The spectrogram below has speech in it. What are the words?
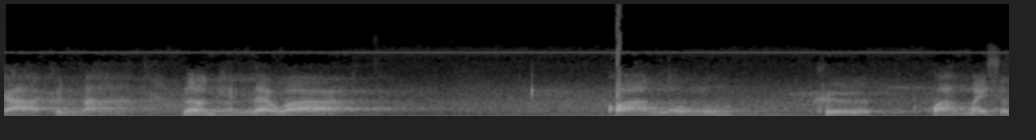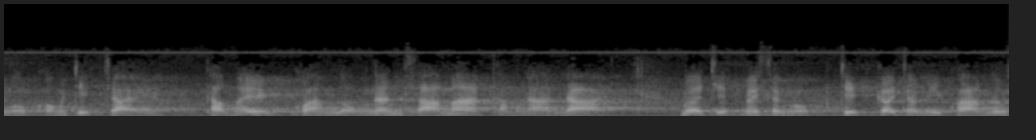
ญาขึ้นมา เริ่มเห็นแล้วว่า ความหลงคือความไม่สงบของจิตใจทำให้ความหลงนั้นสามารถทำงานได้ เมื่อจิตไม่สงบจิตก็จะมีความรู้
